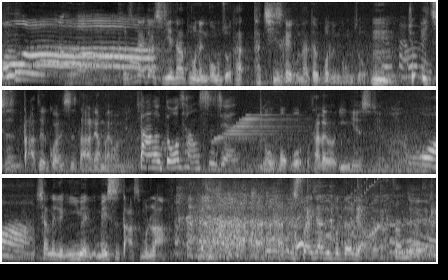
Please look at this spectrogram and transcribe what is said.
哇可是那段时间他不能工作，他他其实可以工作，他就不能工作，嗯，就一直打这个官司，打了两百万美金。打了多长时间？我我我大概要一年时间吧。哇，像那个医院没事打什么蜡，那个摔下去不得了了，真的对。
